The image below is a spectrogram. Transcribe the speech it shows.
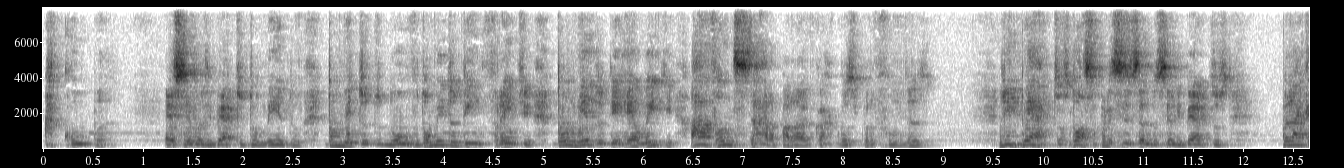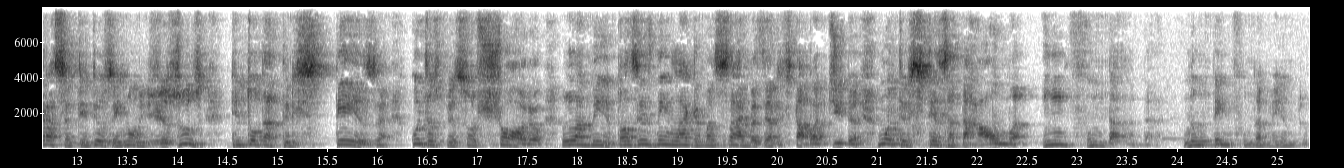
a culpa é sermos libertos do medo, do medo do novo, do medo de ir em frente, do medo de realmente avançar para águas profundas. Libertos, nós precisamos ser libertos pela graça de Deus, em nome de Jesus, de toda a tristeza. Quantas pessoas choram, lamentam, às vezes nem lágrimas saem, mas ela está batida. Uma tristeza da alma infundada, não tem fundamento.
